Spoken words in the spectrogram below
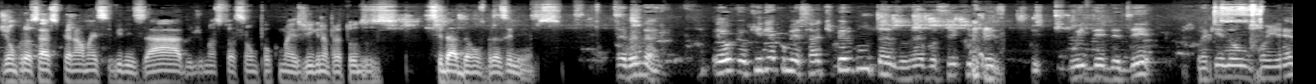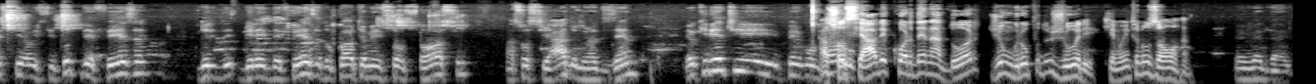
de um processo penal mais civilizado, de uma situação um pouco mais digna para todos os cidadãos brasileiros. É verdade. Eu, eu queria começar te perguntando, né? Você que preside o IDDD, para quem não conhece, é o Instituto de Defesa, do Direito de Defesa, do qual também sou sócio associado, melhor dizendo. Eu queria te perguntar. Associado e coordenador de um grupo do júri, que muito nos honra. É verdade.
